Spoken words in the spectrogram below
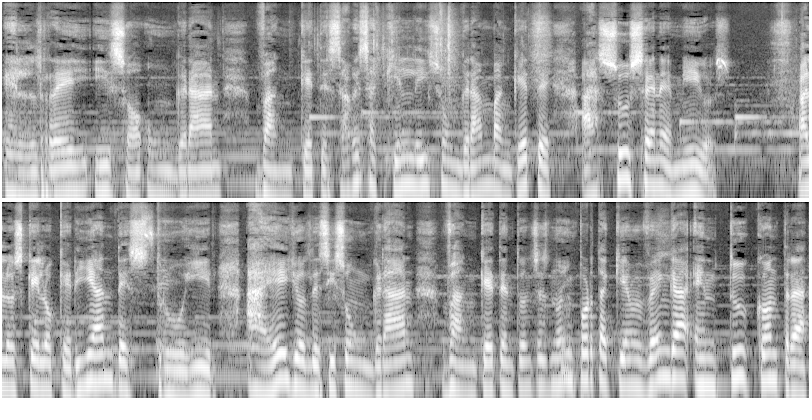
el rey hizo un gran banquete. ¿Sabes a quién le hizo un gran banquete? A sus enemigos, a los que lo querían destruir. A ellos les hizo un gran banquete. Entonces no importa quién venga en tu contra,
